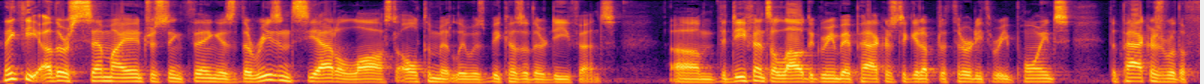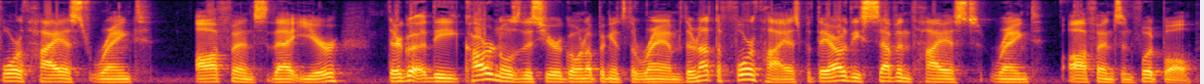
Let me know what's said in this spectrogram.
I think the other semi interesting thing is the reason Seattle lost ultimately was because of their defense. Um, the defense allowed the Green Bay Packers to get up to 33 points. The Packers were the fourth highest ranked offense that year. They're go- the Cardinals this year going up against the Rams. They're not the fourth highest, but they are the seventh highest ranked offense in football.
